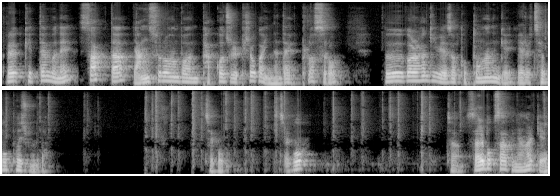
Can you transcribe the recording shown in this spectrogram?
그렇기 때문에 싹 다 양수로 한번 바꿔줄 필요가 있는데 플러스로 그걸 하기 위해서 보통 하는 게 얘를 제곱해 줍니다. 제곱, 제곱. 자, 셀복사 그냥 할게요.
